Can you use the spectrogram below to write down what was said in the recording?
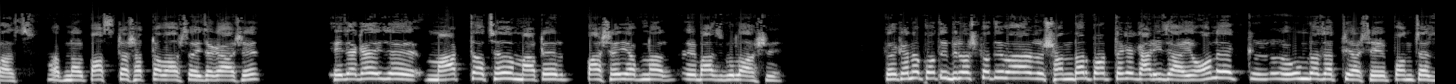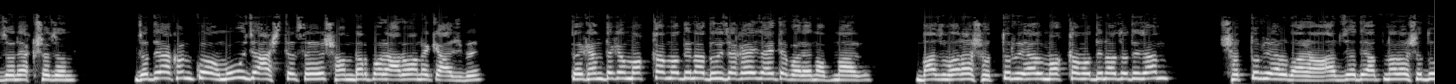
বাস। আপনার পাঁচটা, সাতটা বাস এই জায়গায় আসে। এই জায়গায় যে মাঠ আছে, মাঠের পাশেই আপনার এই বাসগুলো আসে। তো এখানে প্রতি বৃহস্পতিবার সন্ধ্যার পর থেকে গাড়ি যায়। অনেক উমরা যাত্রী আসে, পঞ্চাশ জন, একশো জন। যদি এখন কম যে আসতেছে, সন্ধ্যার পরে আরও অনেকে আসবে। তো এখান থেকে মক্কা, মদিনা দুই জায়গায় যাইতে পারেন আপনার। বাস ভাড়া সত্তর রিয়াল, মক্কা, মদিনা যদি যান, সত্তর রিয়াল ভাড়া। আর যদি আপনারা শুধু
